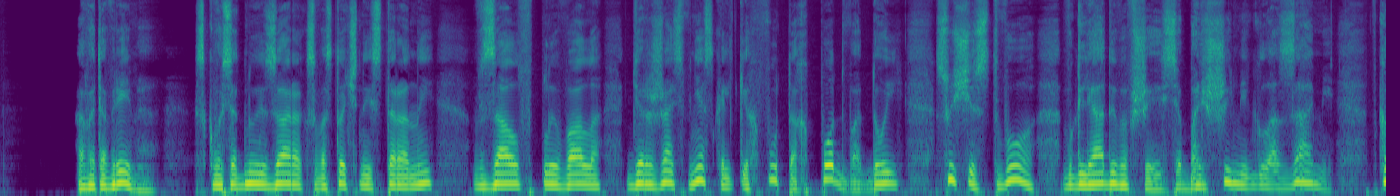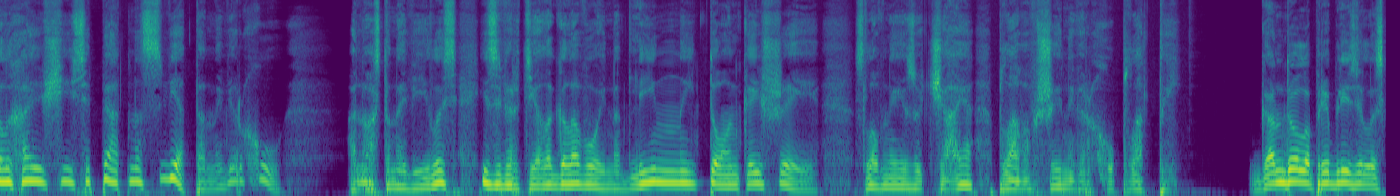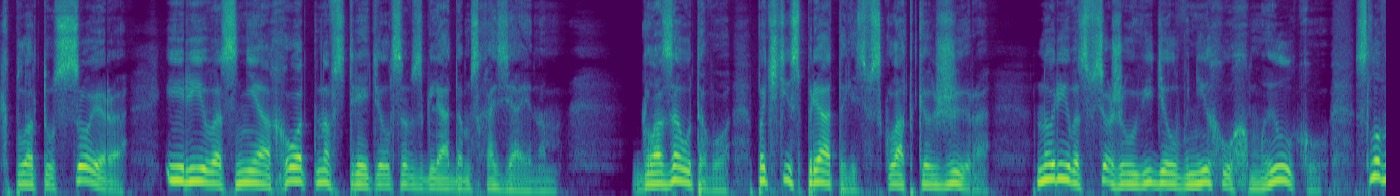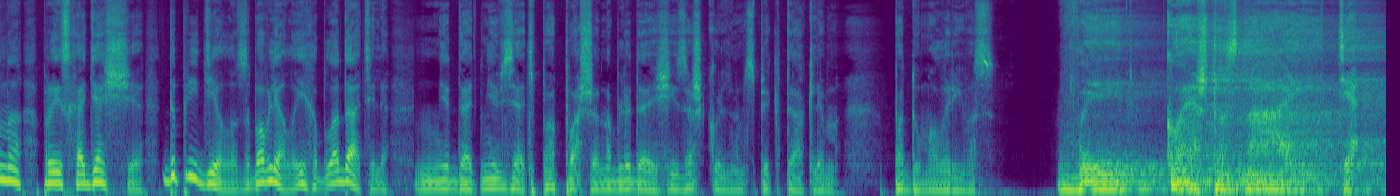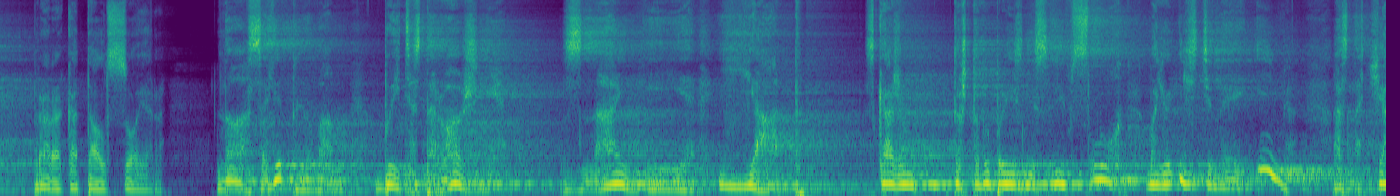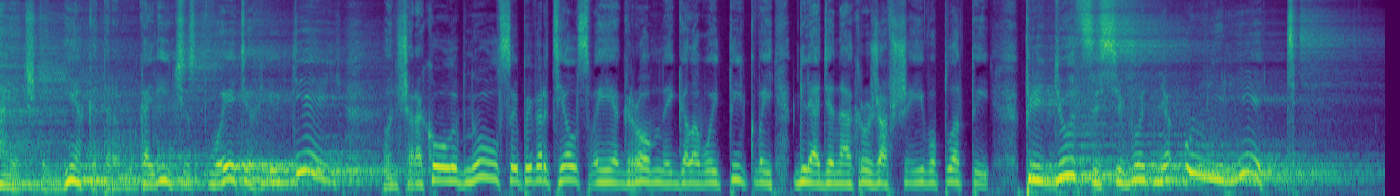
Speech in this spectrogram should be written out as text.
А в это время Сквозь одну из арок с восточной стороны в зал вплывало, держась в нескольких футах под водой, существо, вглядывавшееся большими глазами в колыхающиеся пятна света наверху. Оно остановилось и завертело головой на длинной тонкой шее, словно изучая плававшие наверху плоты. Гондола приблизилась к плоту Сойера — и Ривас неохотно встретился взглядом с хозяином. Глаза у того почти спрятались в складках жира, но Ривас все же увидел в них ухмылку, словно происходящее до предела забавляло их обладателя. «Не дать не взять папаша, наблюдающий за школьным спектаклем», — подумал Ривас. «Вы кое-что знаете», — пророкотал Сойер. Но советую вам быть осторожнее. Знание — яд. Скажем, то, что вы произнесли вслух мое истинное имя, означает, что некоторому количеству этих людей... Он широко улыбнулся и повертел своей огромной головой тыквой, глядя на окружавшие его плоты. «Придется сегодня умереть!»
